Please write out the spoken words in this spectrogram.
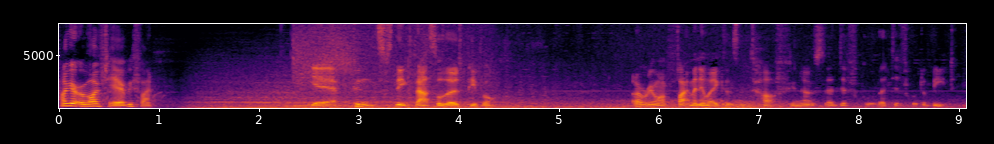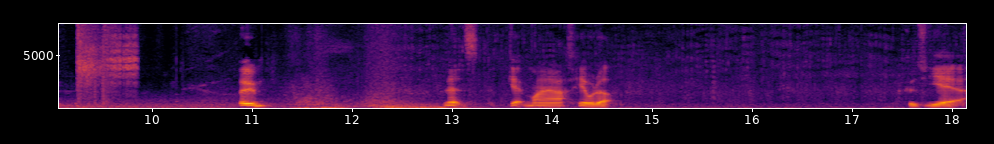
I'll get revived here. I'll be fine. Yeah, couldn't sneak past all those people. I don't really want to fight them anyway because it's tough, you know, so they're difficult. They're difficult to beat. Boom. Let's get my ass healed up. Because, yeah.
